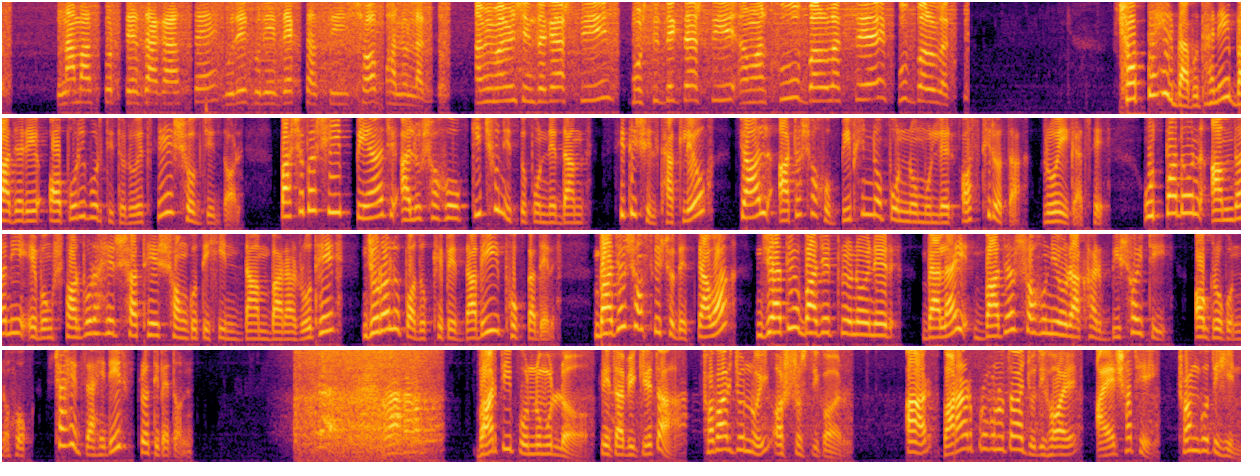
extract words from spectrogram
নামাজ পড়তে জায়গা আছে ঘুরে ঘুরে দেখতাছি সব ভালো লাগল। আমি ময়মনসিং থেকে আসছি মসজিদ দেখতে আসছি আমার খুব ভালো লাগছে খুব ভালো লাগছে। সপ্তাহের ব্যবধানে বাজারে অপরিবর্তিত রয়েছে সবজির দর। পাশাপাশি পেঁয়াজ আলু সহ কিছু নিত্যপণ্যের দাম স্থিতিশীল থাকলেও চাল আটা সহ বিভিন্ন পণ্য মূল্যের অস্থিরতা রয়ে গেছে। উৎপাদন, আমদানি এবং সরবরাহের সাথে সঙ্গতিহীন দাম বাড়া রোধে জোরালো পদক্ষেপের দাবি ভোক্তাদের। বাজার সংশ্লিষ্টদের চাওয়া, জাতীয় বাজেট প্রণয়নের বেলায় বাজার সহনীয় রাখার বিষয়টি অগ্রগণ্য হোক। শাহেদ জাহিদির প্রতিবেদন। বাড়তি পণ্যমূল্য ক্রেতা বিক্রেতা সবার জন্যই অস্বস্তিকর। আর বাড়ার প্রবণতা যদি হয়, আয়ের সাথে সঙ্গতিহীন।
